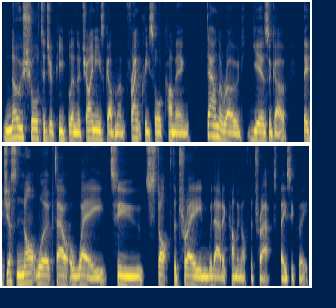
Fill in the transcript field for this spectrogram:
no shortage of people in the Chinese government, frankly, saw coming down the road years ago. They've just not worked out a way to stop the train without it coming off the tracks, basically.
